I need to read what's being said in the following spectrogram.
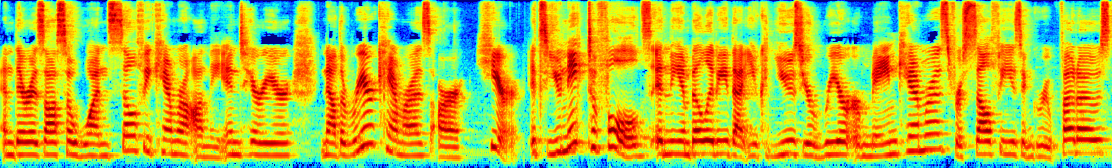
and there is also one selfie camera on the interior. Now the rear cameras are here. It's unique to Folds in the ability that you can use your rear or main cameras for selfies and group photos.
